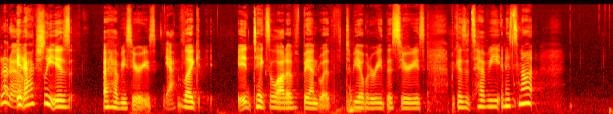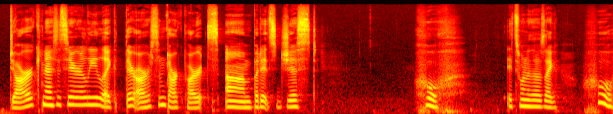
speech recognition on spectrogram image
I don't know. It actually is a heavy series. Yeah. Like it takes a lot of bandwidth to be able to read this series because it's heavy and it's not dark necessarily. Like there are some dark parts, um, but it's just whew, it's one of those like whew,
